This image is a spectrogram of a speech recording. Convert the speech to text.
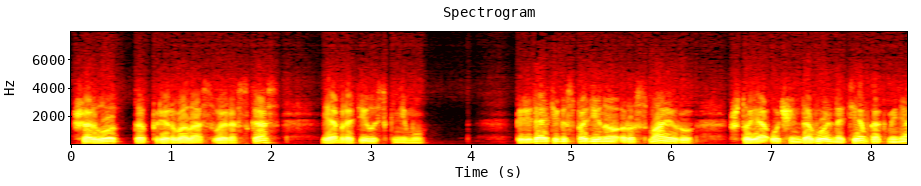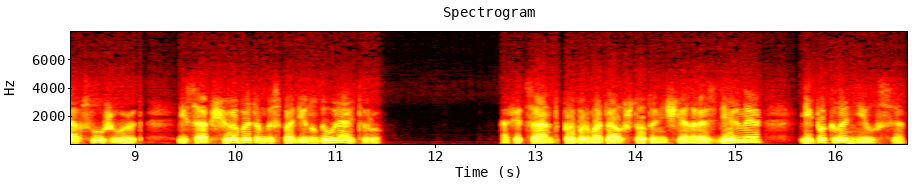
Шарлотта прервала свой рассказ и обратилась к нему. «Передайте господину Росмайеру, что я очень довольна тем, как меня обслуживают, и сообщу об этом господину Гауляйтеру». Официант пробормотал что-то нечленораздельное и поклонился.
